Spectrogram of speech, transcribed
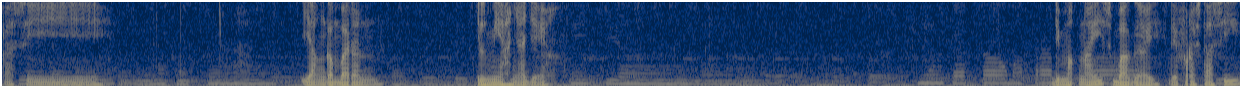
kasih yang gambaran ilmiahnya aja ya. dimaknai sebagai deforestasi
